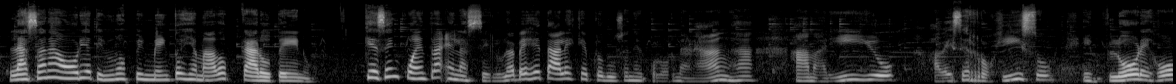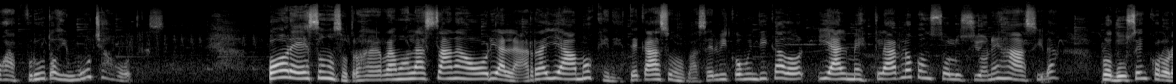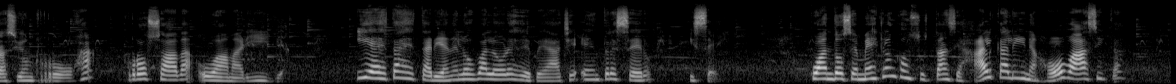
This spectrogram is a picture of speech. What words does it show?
La zanahoria tiene unos pigmentos llamados caroteno, que se encuentran en las células vegetales que producen el color naranja, amarillo, a veces rojizo, en flores, hojas, frutos y muchas otras. Por eso nosotros agarramos la zanahoria, la rayamos, que en este caso nos va a servir como indicador, y al mezclarlo con soluciones ácidas, producen coloración roja, rosada o amarilla. Y estas estarían en los valores de pH entre 0 y 6. Cuando se mezclan con sustancias alcalinas o básicas,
